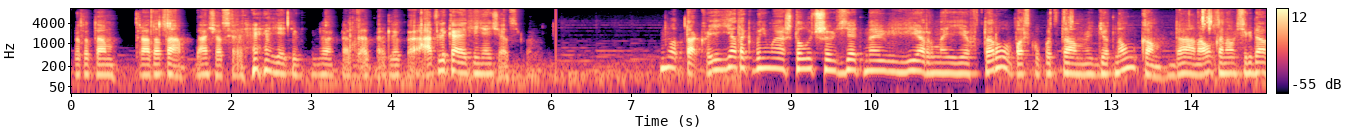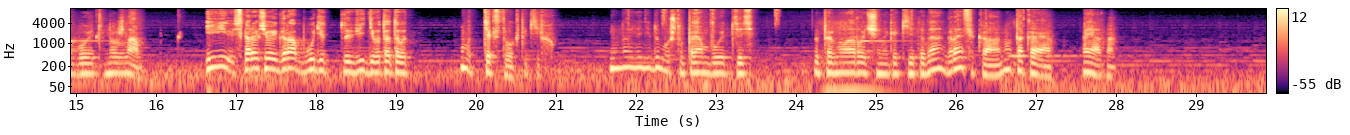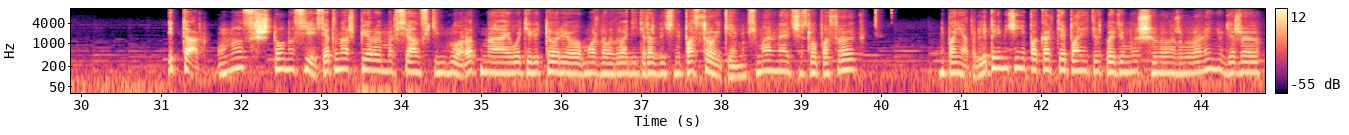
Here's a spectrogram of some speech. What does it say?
Что-то там, тра-та-та. Да, сейчас я, я тебя отвлекает меня сейчас. Ну так, я так понимаю, что лучше взять, наверное, второго, поскольку там идет наука. Да, наука нам всегда будет нужна. И, всего, игра будет в виде вот этого ну, текстовых таких ну, я не думаю, что прям будет здесь супер навороченные какие-то, да? Графика, ну такая, понятно. Итак, у нас что у нас есть? Это наш первый марсианский город. На его территорию можно возводить различные постройки. Максимальное число построек непонятно. Для перемещения по карте планеты используйте мышь на нашем управлении, удерживая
